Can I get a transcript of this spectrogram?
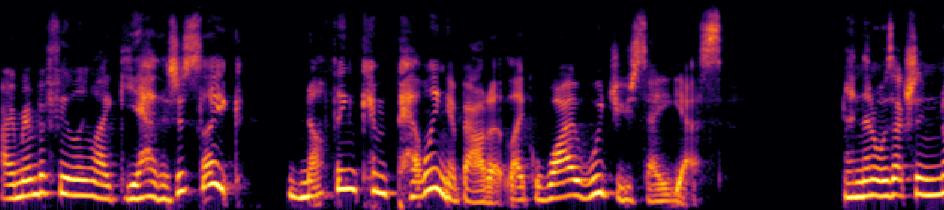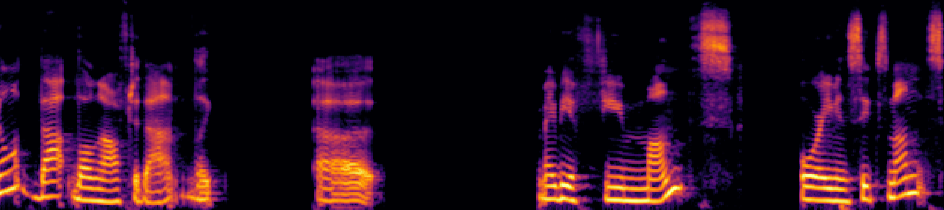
I remember feeling like, yeah, there's just like nothing compelling about it. Like, why would you say yes? And then it was actually not that long after that, like uh, maybe a few months or even six months,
